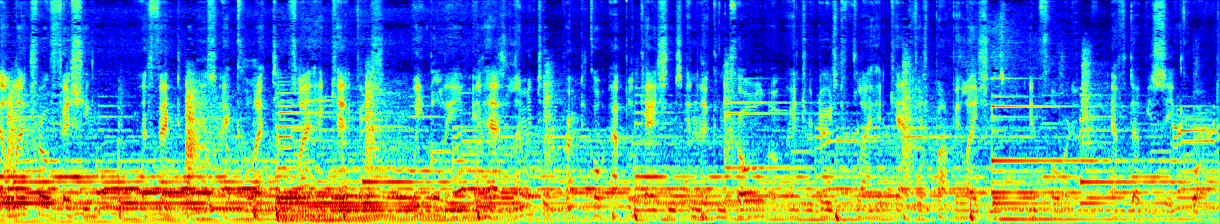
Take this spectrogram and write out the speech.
electrofishing effectiveness at collecting flathead catfish, we believe it has limited practical applications in the control of introduced flathead catfish populations in Florida. FWC quote.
